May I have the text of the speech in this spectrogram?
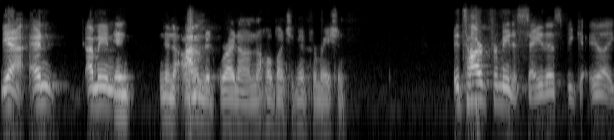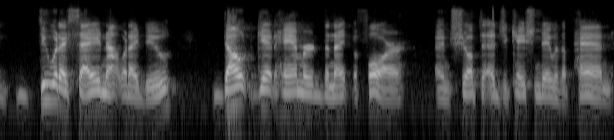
yeah, and I mean, and, and then I'm- armed it right on a whole bunch of information. it's hard for me to say this because you're like do what I say, not what I do. Don't get hammered the night before and show up to education day with a pen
